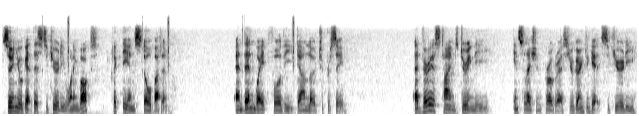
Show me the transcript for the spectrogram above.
Soon you'll get this security warning box. Click the install button and then wait for the download to proceed. At various times during the installation progress, you're going to get security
